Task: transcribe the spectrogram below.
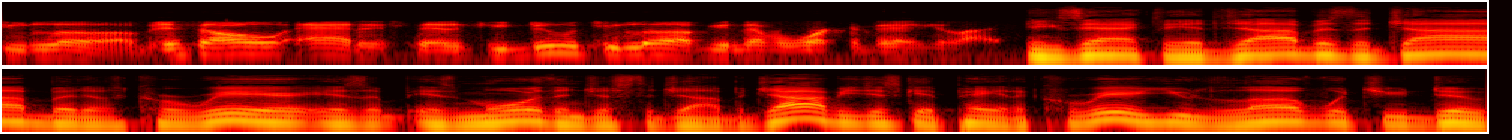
you love. It's the old adage that if you do what you love, you never work a day in your life. Exactly. A job is a job, but a career is a, is more than just a job. A job, you just get paid. A career, you love what you do.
